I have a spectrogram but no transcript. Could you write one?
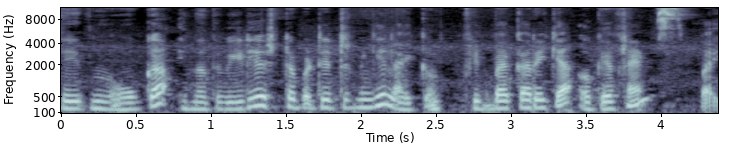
ചെയ്ത് നോക്കുക. ഇന്നത്തെ വീഡിയോ ഇഷ്ടപ്പെട്ടിട്ടുണ്ടെങ്കിൽ ലൈക്കും ഫീഡ്ബാക്ക് അറിയിക്കുക. ഓക്കെ ഫ്രണ്ട്സ് ബൈ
